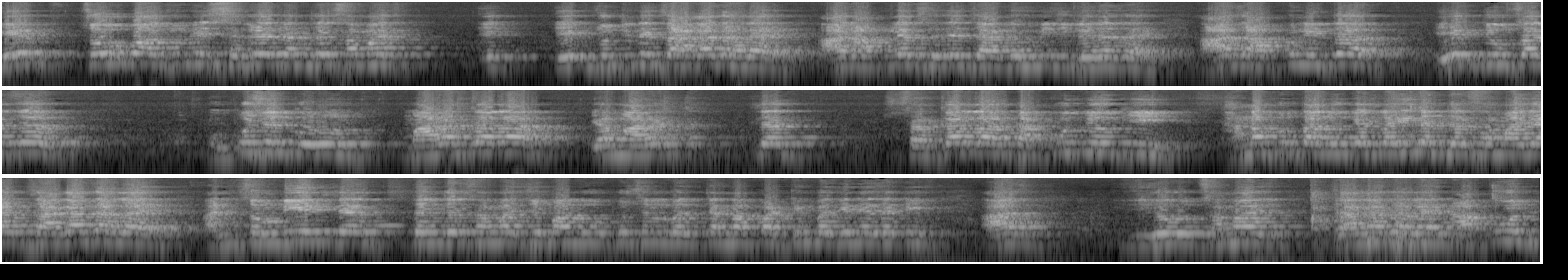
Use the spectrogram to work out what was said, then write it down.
हे चौ बाजूने सगळे धनगर समाज एक एकजुटीने जागा झालाय. आज आपल्याला सध्या जागा होण्याची गरज आहे. आज आपण इथं एक दिवसाचं उपोषण करून महाराष्ट्राला या महाराष्ट्रातल्या सरकारला दाखवून देऊ की खानापूर तालुक्यातलाही धनगर समाजात जागा झालाय. आणि चौडी येथल्या धनगर समाज जे बांधव उपोषण त्यांना पाठिंबा देण्यासाठी आज ह्यो समाज जागा झालाय. आपण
